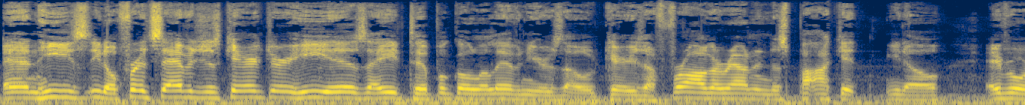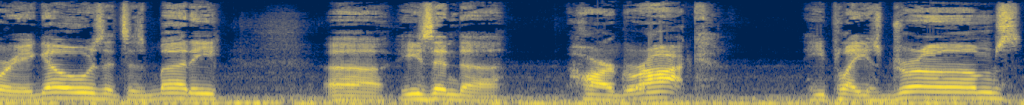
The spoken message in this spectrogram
and he's, you know, Fred Savage's character, he is a typical 11 years old, carries a frog around in his pocket, you know, everywhere he goes, it's his buddy. Uh, he's into hard rock, he plays drums,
